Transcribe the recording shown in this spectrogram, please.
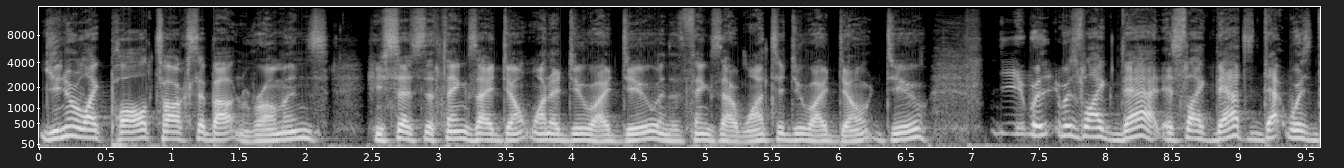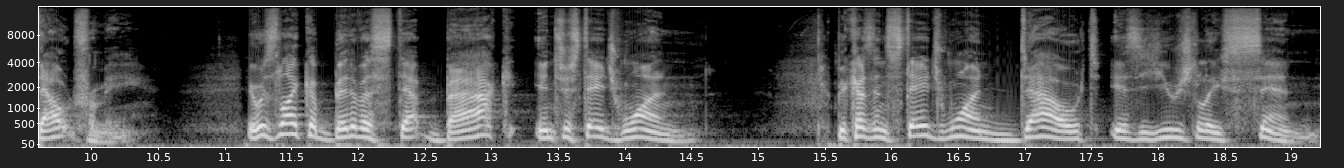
You know, like Paul talks about in Romans, he says, The things I don't want to do, I do, and the things I want to do, I don't do. It was, it was like that. It's like that's, that was doubt for me. It was like a bit of a step back into stage one. Because in stage one, doubt is usually sin,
